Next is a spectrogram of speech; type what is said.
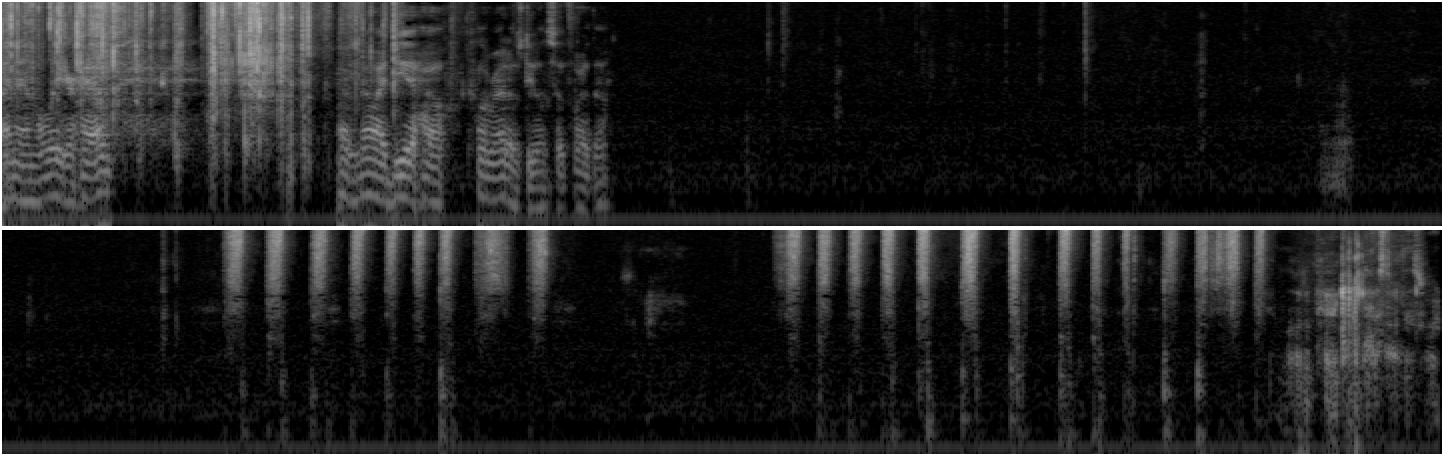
kind of in the later halves. I have no idea how Colorado's doing so far, though. A lot of packing dust with this one.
